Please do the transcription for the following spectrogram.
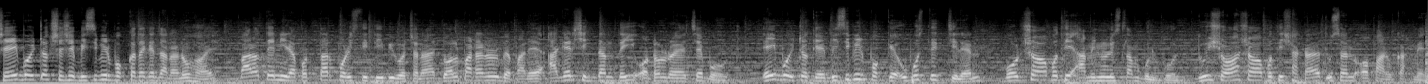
সেই বৈঠক শেষে বিসিবির পক্ষ থেকে জানানো হয় ভারতের নিরাপত্তার পরিস্থিতি বিবেচনায় দল পাঠানোর ব্যাপারে আগের সিদ্ধান্তেই অটল রয়েছে বোর্ড। এই বৈঠকে বিসিবির পক্ষে উপস্থিত ছিলেন বোর্ড সভাপতি আমিনুল ইসলাম বুলবুল, দুই সহ সভাপতি শাকায়াত হোসেন ও ফারুক আহমেদ।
